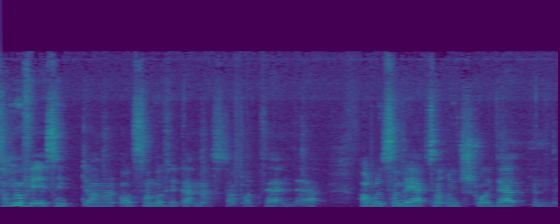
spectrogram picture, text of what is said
some of it isn't done, or some of it got messed up like that and that. Probably somebody accidentally destroyed that, and they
